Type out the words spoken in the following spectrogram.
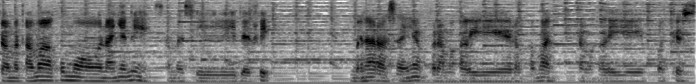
pertama-tama aku mau nanya nih sama si Devi. Gimana rasanya pertama kali rekaman, pertama kali podcast?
